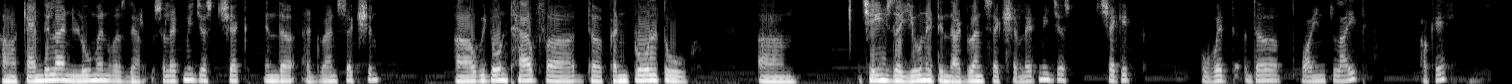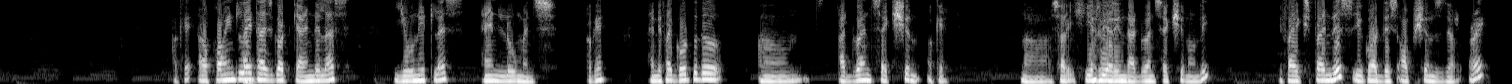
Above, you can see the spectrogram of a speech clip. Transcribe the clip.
uh, candela and lumen was there. So let me just check in the advanced section. Uh, we don't have uh, the control to um, change the unit in the advanced section. Let me just check it with the point light. Okay. Okay. A point light has got candelas unitless and lumens. Okay. And if i go to the um, advanced section okay. Uh, sorry here we are in the advanced section only. If I expand this you got these options there right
